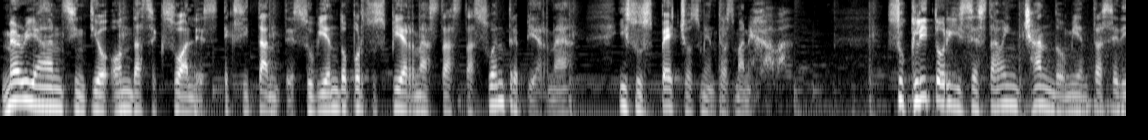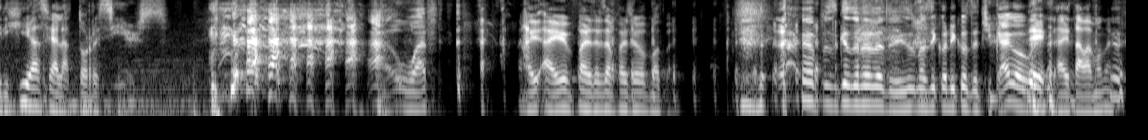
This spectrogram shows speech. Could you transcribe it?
Mary Ann sintió ondas sexuales excitantes subiendo por sus piernas hasta su entrepierna y sus pechos mientras manejaba. Su clítoris se estaba hinchando mientras se dirigía hacia la torre Sears. What? Ahí, ahí parece, apareció Mothman. pues es que es uno de los edificios más icónicos de Chicago, güey. Sí, ahí estaba Mothman.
